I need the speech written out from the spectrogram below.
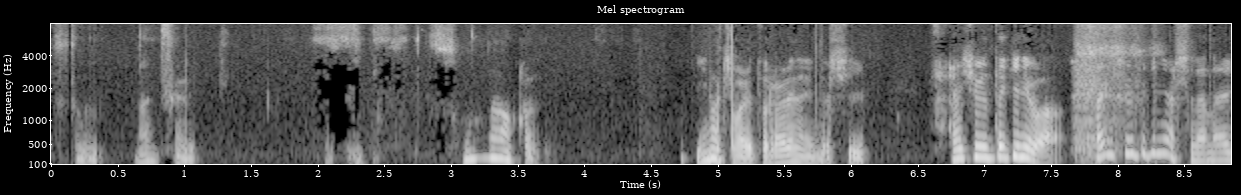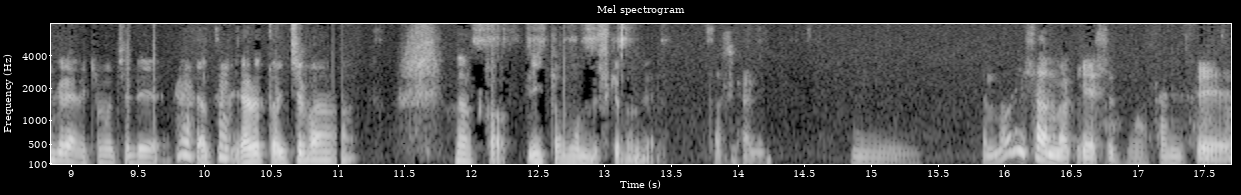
その、なんですかね、そんななんか、命まで取られないんだし、最終的には、最終的には死なないぐらいの気持ちでや やると一番、なんかいいと思うんですけどね。確かに。うん。のりさんのケースって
